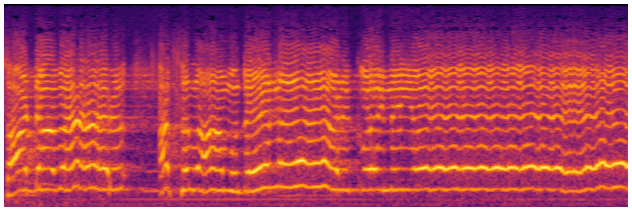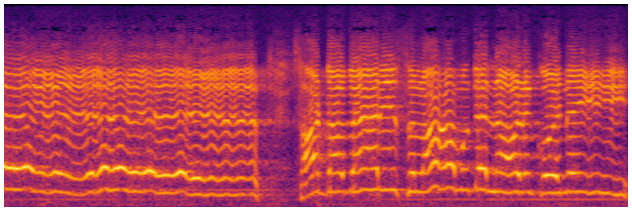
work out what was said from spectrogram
ਸਾਡਾ ਵੈਰ ਅਸਲਾਮ ਦੇ ਨਾਲ ਕੋਈ ਨਹੀਂ ਓਏ ਸਾਡਾ ਵੈਰ ਇਸਲਾਮ ਦੇ ਨਾਲ ਕੋਈ ਨਹੀਂ।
